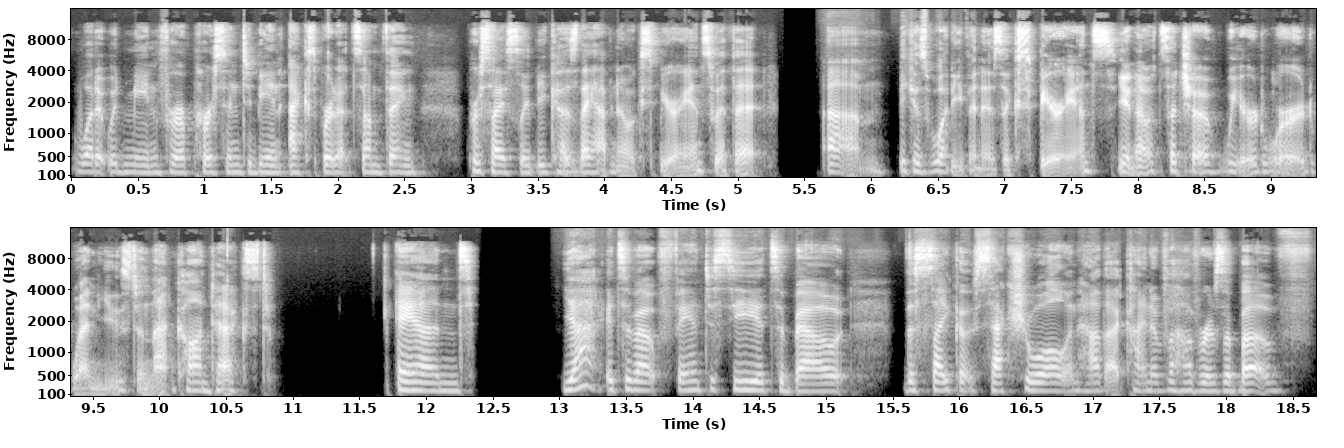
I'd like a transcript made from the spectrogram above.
what it would mean for a person to be an expert at something precisely because they have no experience with it. Um, because what even is experience? You know, it's such a weird word when used in that context. And yeah, it's about fantasy. It's about the psychosexual and how that kind of hovers above,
